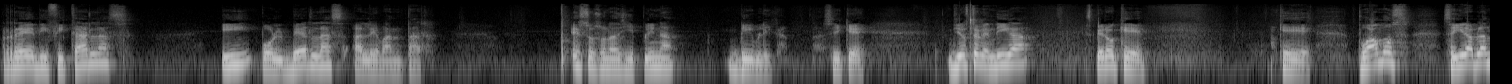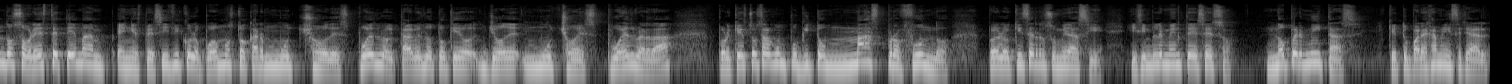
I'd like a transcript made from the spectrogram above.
reedificarlas y volverlas a levantar. Esto es una disciplina bíblica. Así que Dios te bendiga. Espero que que podamos seguir hablando sobre este tema en, específico, lo podemos tocar mucho después, lo, tal vez lo toque yo de mucho después, ¿verdad? Porque esto es algo un poquito más profundo, pero lo quise resumir así, y simplemente es eso, no permitas que tu pareja ministerial,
